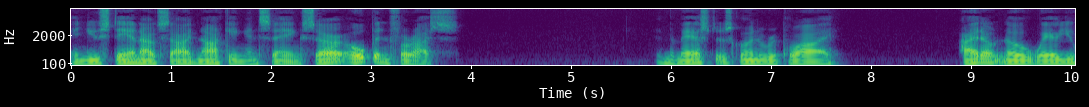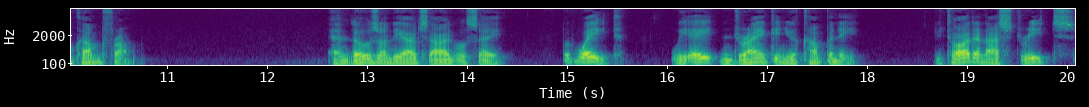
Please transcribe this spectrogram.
and you stand outside knocking and saying, Sir, open for us. And the master is going to reply, I don't know where you come from. And those on the outside will say, But wait, we ate and drank in your company. You taught in our streets.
